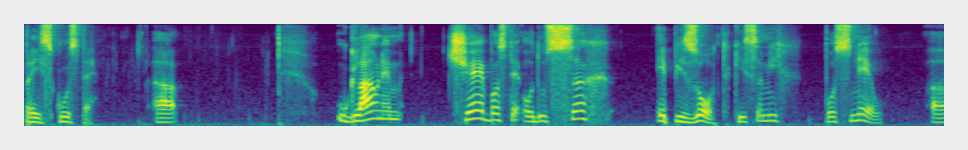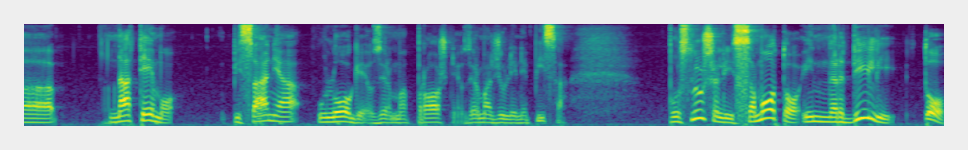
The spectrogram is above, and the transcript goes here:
preizkusite. V glavnem, če boste od vseh epizod, ki sem jih posnel, na temo pisanja vloge oziroma prošnje oziroma življenjepisa, poslušali samo to in naredili to,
